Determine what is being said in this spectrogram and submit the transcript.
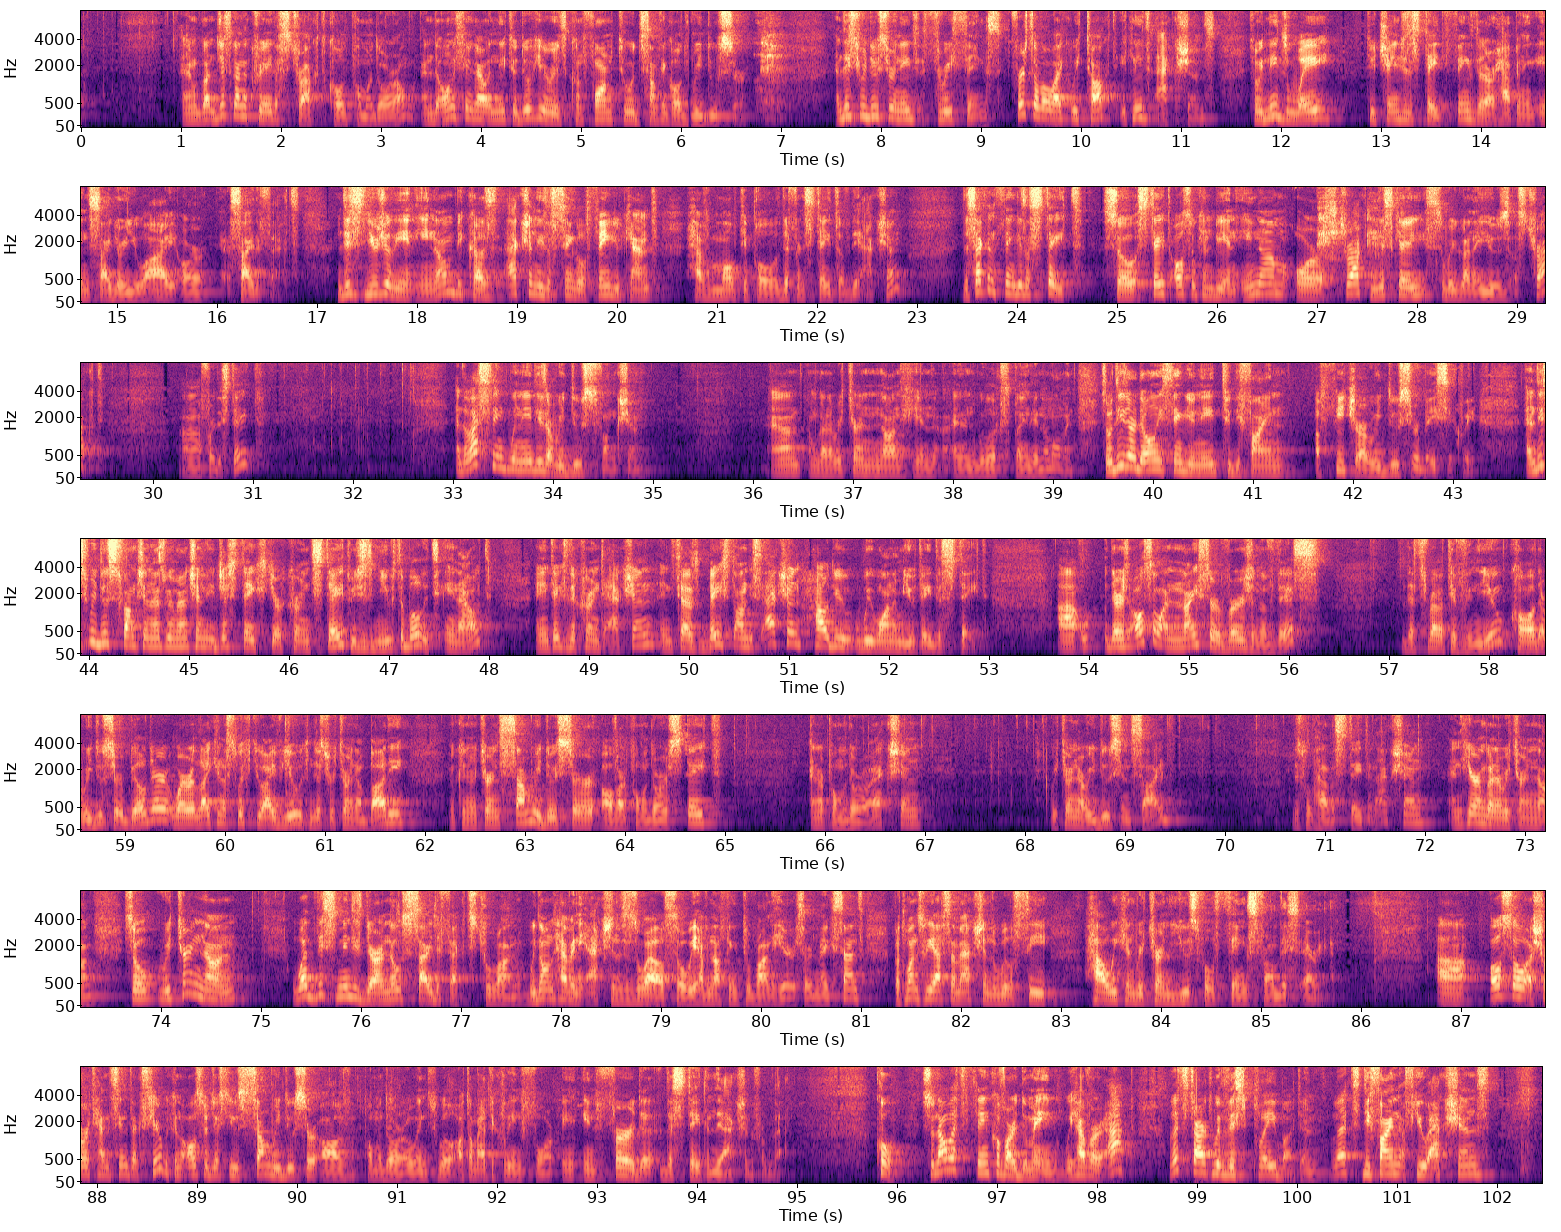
I'm just going to create a struct called Pomodoro. And the only thing I would need to do here is conform to something called reducer. And this reducer needs three things. First of all, like we talked, it needs actions. So it needs a way to change the state, things that are happening inside your UI or side effects. And this is usually an enum because action is a single thing. You can't have multiple different states of the action. The second thing is a state. So state also can be an enum or a struct. In this case, we're going to use a struct uh, for the state. And the last thing we need is a reduce function. And I'm going to return none here, and we'll explain it in a moment. So these are the only things you need to define a feature, a reducer, basically. And this reduce function, as we mentioned, it just takes your current state, which is mutable, it's in-out, and it takes the current action, and it says, based on this action, how do we want to mutate the state? Uh, there's also a nicer version of this that's relatively new called a reducer builder, where like in a Swift UI view, we can just return a body. We can return some reducer of our Pomodoro state and our Pomodoro action. Return a reduce inside. This will have a state and action. And here I'm going to return none. So return none, what this means is there are no side effects to run. We don't have any actions as well, so we have nothing to run here, so it makes sense. But once we have some actions, we'll see how we can return useful things from this area. Uh, also, a shorthand syntax here, we can also just use some reducer of Pomodoro, and it will automatically infer, infer the, the state and the action from that. Cool. So now let's think of our domain. We have our app. Let's start with this play button. Let's define a few actions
